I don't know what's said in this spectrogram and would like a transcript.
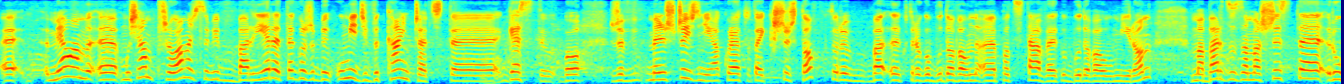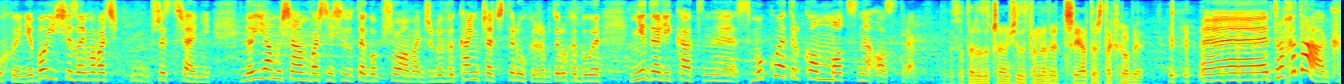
e, miałam, e, musiałam przełamać sobie barierę tego, żeby umieć wykańczać te gesty, bo że mężczyźni, akurat tutaj Krzysztof, który, e, którego budował e, podstawę, budował Miron, ma bardzo zamaszyste ruchy, nie boi się zajmować m, przestrzeni. No i ja musiałam właśnie się do tego przełamać, żeby wykańczać te ruchy, żeby te ruchy były niedelikatne, smukłe, tylko mocne, ostre. To wiesz teraz zacząłem się zastanawiać, czy ja też tak robię. E, trochę tak.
